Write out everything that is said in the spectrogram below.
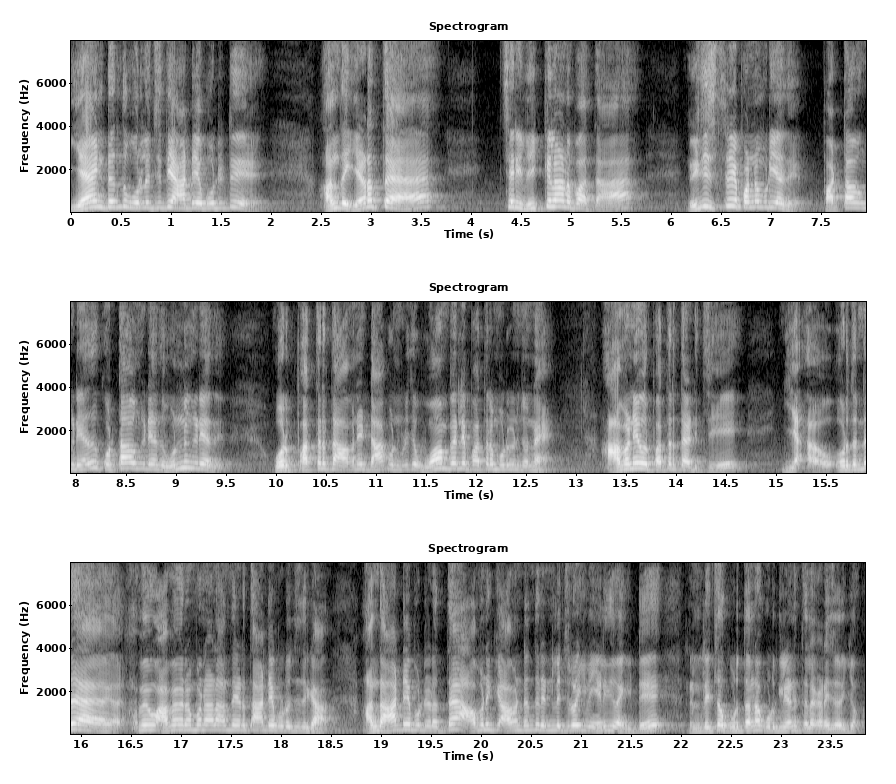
என்கிட்ட ஒரு லட்சத்தையும் ஆட்டையை போட்டுட்டு அந்த இடத்த சரி விற்கலான்னு பார்த்தா ரிஜிஸ்டரே பண்ண முடியாது. பட்டாவும் கிடையாது கொட்டாவும் கிடையாது ஒன்றும் கிடையாது. ஒரு பத்திரத்தை அவனே டாக்குமெண்ட் முடிச்சு உன் பேர்லேயே பத்திரம் போடுவேன்னு சொன்னேன். அவனே ஒரு பத்திரத்தை அடித்து ஒருத்தன் அவன் அவன் ரொம்ப நாள் அந்த இடத்த ஆட்டையை போட்டு வச்சுருக்கான். அந்த ஆட்டையை போட்ட இடத்த அவனுக்கு அவன்கிட்ட வந்து ரெண்டு லட்ச ரூபா இவன் எழுதி வாங்கிட்டு ரெண்டு லட்சம் கொடுத்தானா கொடுக்கலையான்னு தெரியல கடைசி வரைக்கும்.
